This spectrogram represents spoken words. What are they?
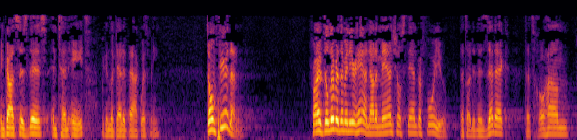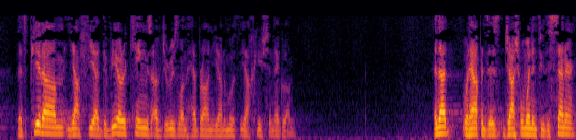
And God says this in 10.8. You can look at it back with me. Don't fear them. For I have delivered them into your hand. Not a man shall stand before you. That's Adonizedek. That's Hoham. That's Piram, Yafia, Devir, kings of Jerusalem, Hebron, Yarmuth, Yachish, and Eglon. And that, what happens is Joshua went into the center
